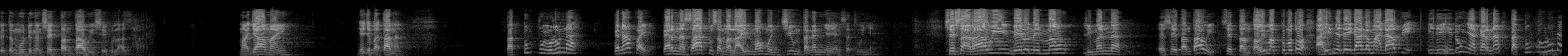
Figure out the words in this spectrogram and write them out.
ketemu dengan Syekh Tantawi, Syekhul Azhar. Mak Jamai, dia jabat tangan. Tak tumpu uluna. Kenapa ya? Karena satu sama lain mau mencium tangannya yang satunya. Syekh Sa'rawi, melo mau limana eh, setan tawi setan tawi mak kumoto akhirnya dia gagal mak dapi ide hidungnya karena tak tumpu uluna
